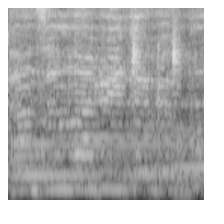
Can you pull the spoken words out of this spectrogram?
Танцы на ветер, как будто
